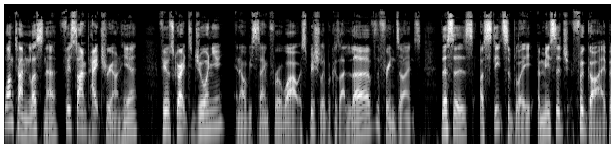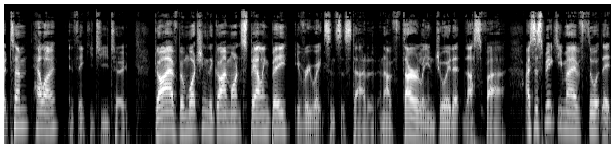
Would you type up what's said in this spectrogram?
Long time listener, first time Patreon here. Feels great to join you, and I'll be staying for a while, especially because I love the friend zones. This is ostensibly a message for Guy, but Tim, hello, and thank you to you too. Guy, I've been watching the Guy Mont Spelling Bee every week since it started, and I've thoroughly enjoyed it thus far. I suspect you may have thought that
